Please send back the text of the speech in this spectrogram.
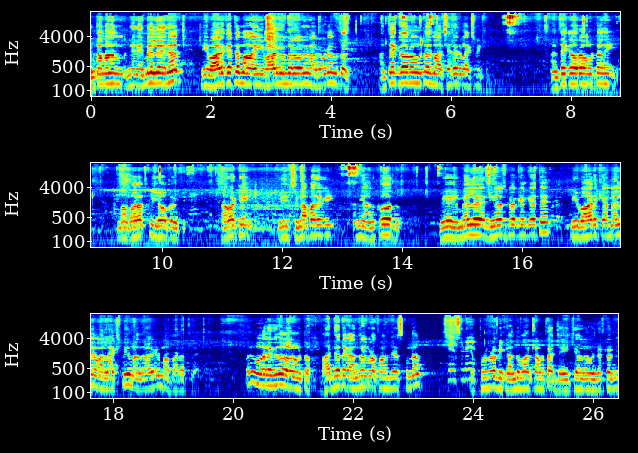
ఎంత మనం నేను ఎమ్మెల్యే అయినా ఈ వార్డుకైతే మా ఈ వార్డు మెంబర్ వల్ల నాకు కూడా ఉంటుంది. అంతే గౌరవం ఉంటుంది మా చెల్లెకు లక్ష్మికి. అంతే గౌరవం ఉంటుంది మా భరత్కి యువకునికి. కాబట్టి ఇది చిన్న పదవి అని అనుకోవద్దు. మీరు ఎమ్మెల్యే నియోజకవర్గంకి అయితే మీ వార్డుకి ఎమ్మెల్యే మా లక్ష్మి మా రావి మా భరత్లే ఒకరి మీద వాళ్ళు ఉంటాం. బాధ్యతగా అందరం కూడా పని చేసుకుందాం. ఎప్పుడు కూడా మీకు అందుబాటులో ఉంటా జైత్యాల్లో ఉండేటోని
